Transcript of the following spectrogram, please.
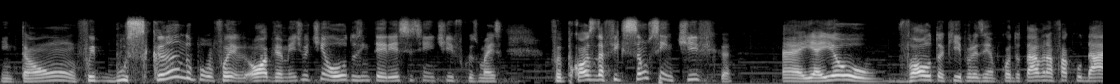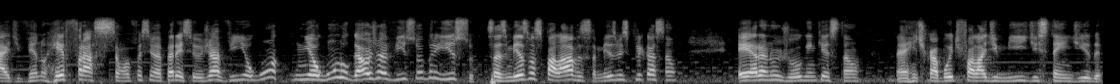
Então, fui buscando, foi, obviamente eu tinha outros interesses científicos, mas foi por causa da ficção científica. É, e aí eu volto aqui, por exemplo, quando eu estava na faculdade vendo refração, eu falei assim, mas peraí, eu já vi em, algum em algum lugar eu já vi sobre isso, essas mesmas palavras, essa mesma explicação. Era no jogo em questão. Né? A gente acabou de falar de mídia estendida.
